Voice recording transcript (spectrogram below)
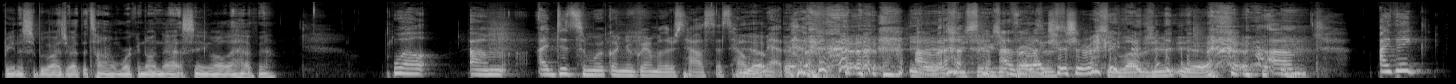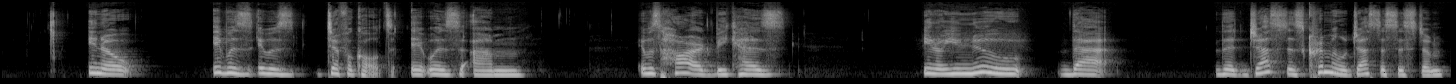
being a supervisor at the time, working on that, seeing all that happen? Well, um, I did some work on your grandmother's house. That's how Yep. we met. Yeah, she sings your as an electrician, right? She loves you. Yeah. I think, you know, it was it was difficult. It was um, it was hard because, you know, you knew that the justice, criminal justice system,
